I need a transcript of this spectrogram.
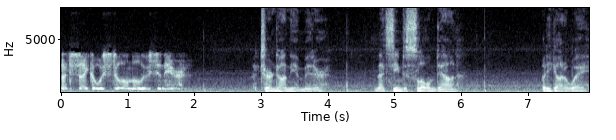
That psycho is still on the loose in here. I turned on the emitter, and that seemed to slow him down. But he got away.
